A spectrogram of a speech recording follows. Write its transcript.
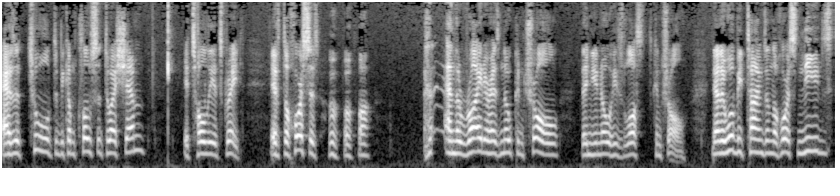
as a tool to become closer to Hashem, it's holy, it's great. If the horse is, oh, oh, oh, and the rider has no control, then you know he's lost control. Now, there will be times when the horse needs,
